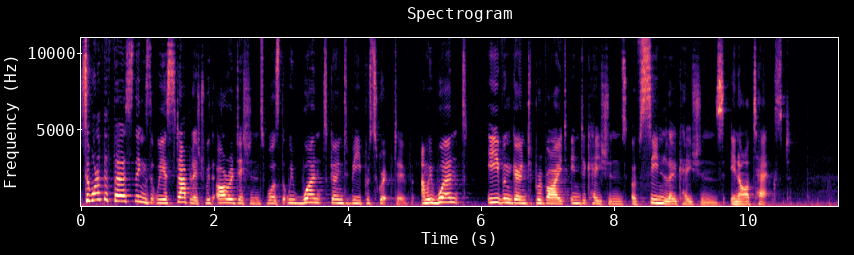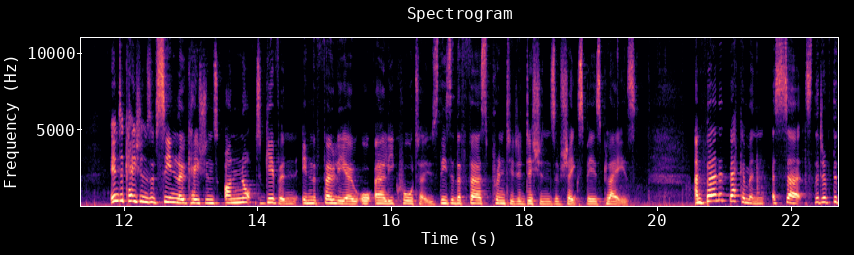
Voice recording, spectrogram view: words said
So one of the first things that we established with our editions was that we weren't going to be prescriptive and we weren't even going to provide indications of scene locations in our text. Indications of scene locations are not given in the folio or early quartos. These are the first printed editions of Shakespeare's plays. And Bernard Beckerman asserts that of the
